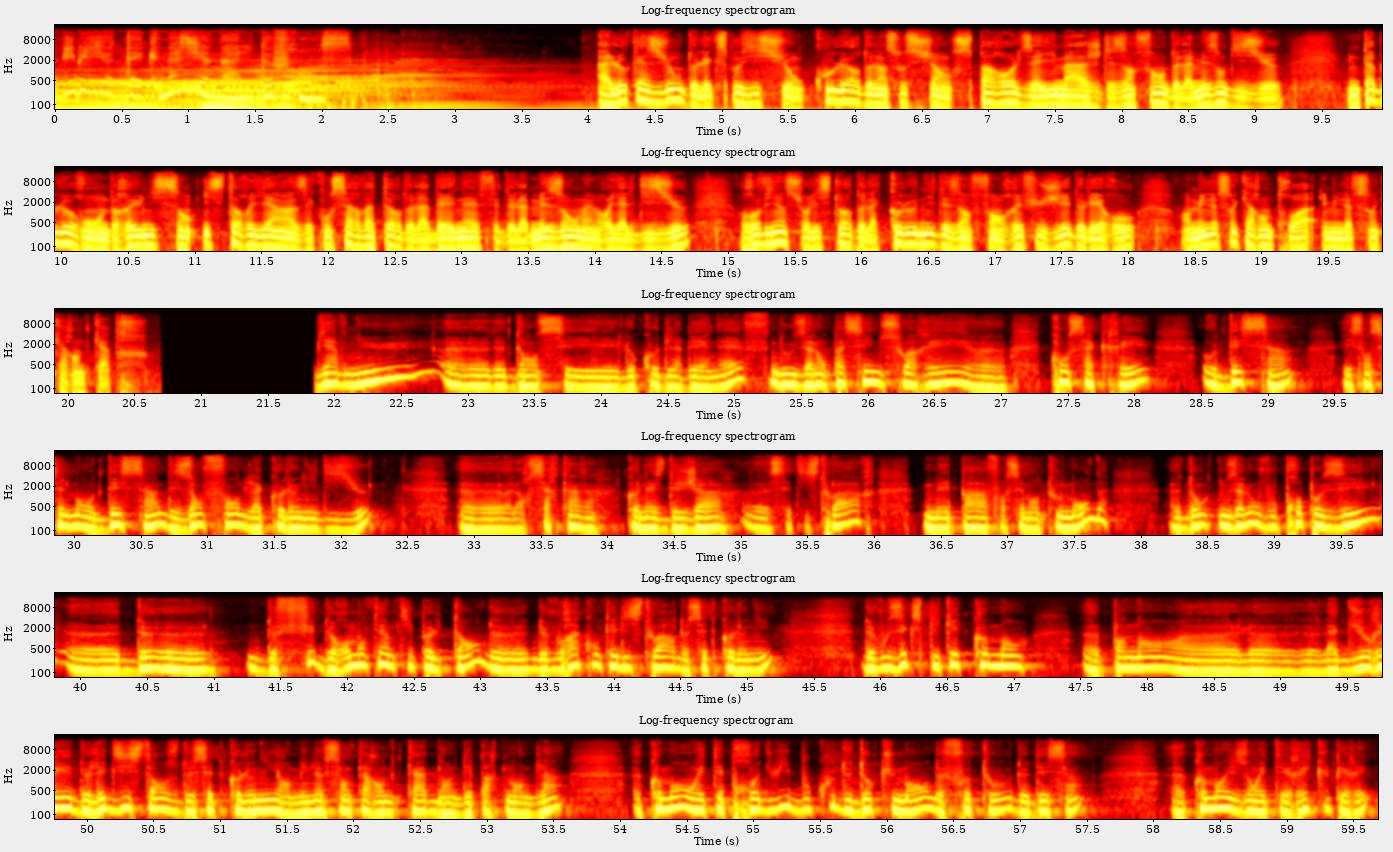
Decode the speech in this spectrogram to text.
la Bibliothèque nationale de France. À l'occasion de l'exposition Couleurs de l'insouciance, paroles et images des enfants de la Maison d'Isieux, une table ronde réunissant historiens et conservateurs de la BNF et de la Maison mémoriale d'Isieux revient sur l'histoire de la colonie des enfants réfugiés de l'Hérault en 1943 et 1944. Bienvenue euh, dans ces locaux de la BNF. Nous allons passer une soirée euh, consacrée au dessin, essentiellement au dessin des enfants de la colonie d'Isieux. Euh, alors certains connaissent déjà cette histoire, mais pas forcément tout le monde. donc nous allons vous proposer de, de, remonter un petit peu le temps, de, de vous raconter l'histoire de cette colonie, de vous expliquer comment euh, pendant euh, la durée de l'existence de cette colonie en 1944 dans le département de l'Ain, euh, comment ont été produits beaucoup de documents, de photos, de dessins, comment ils ont été récupérés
